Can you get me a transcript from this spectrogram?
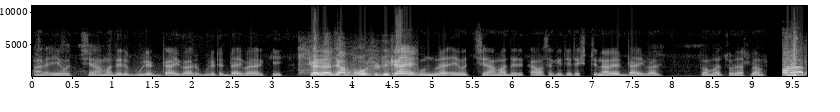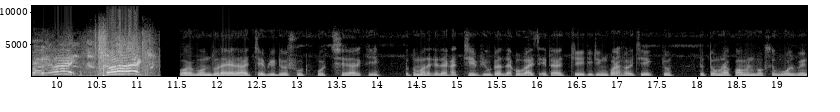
আর এ হচ্ছে আমাদের বুলেট ড্রাইভার বুলেটের ড্রাইভার আর কি। বন্ধুরা এ হচ্ছে আমাদের কাওয়াসাকি জেট এক্সটেনারের ড্রাইভার তো আমরা চলে আসলাম। পর বন্ধুরা, এরা হচ্ছে ভিডিও শ্যুট করছে আর কি। তো তোমাদেরকে দেখাচ্ছি ভিউটা দেখো গাইস এটা হচ্ছে এডিটিং করা হয়েছে একটু। তো তোমরা কমেন্ট বক্সে বলবেন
